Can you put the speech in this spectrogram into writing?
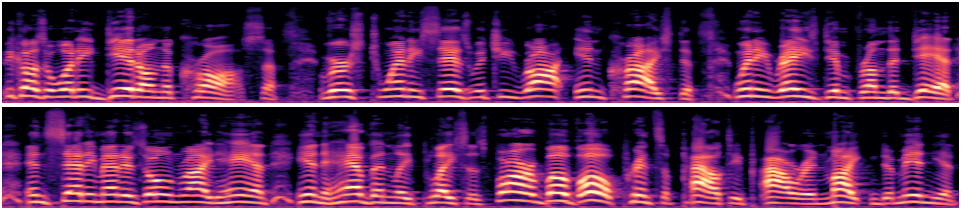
Because of what he did on the cross. Verse 20 says, which he wrought in Christ when he raised him from the dead and set him at his own right hand in heavenly places, far above all principality, power, and might and dominion,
